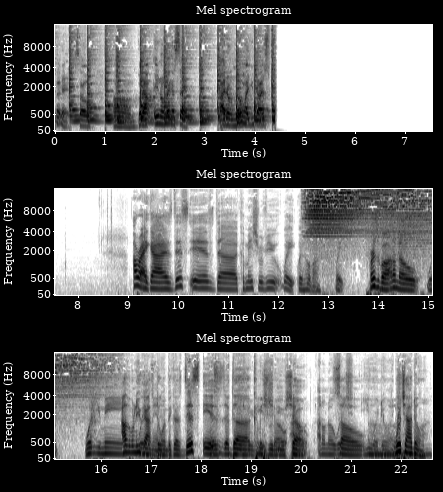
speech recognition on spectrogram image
couldn't. So, um, but I, you know, like I said, I don't know how you guys. All right, guys, this is the Cameshia review. Wait, wait, hold on. Wait. First of all, I don't know what What do you mean? either one of you Wait a guys are doing because this is, this is the, the Cameshia review show. I don't, I don't know what So, you were doing. What y'all doing?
